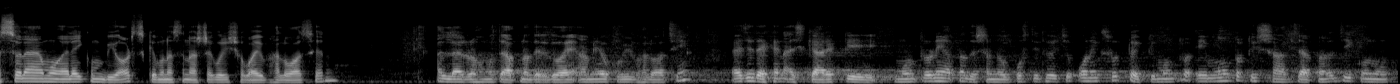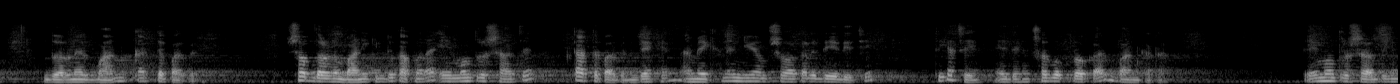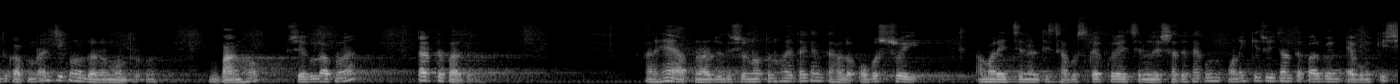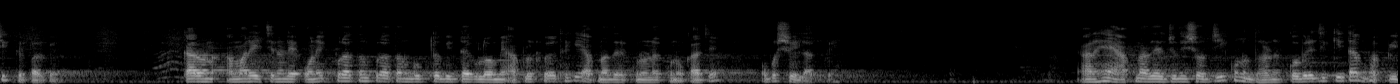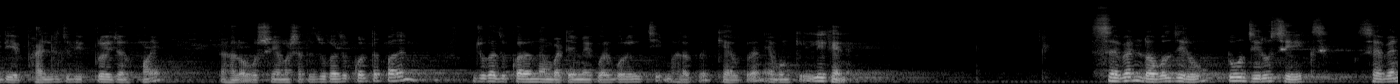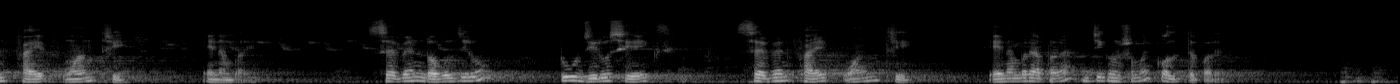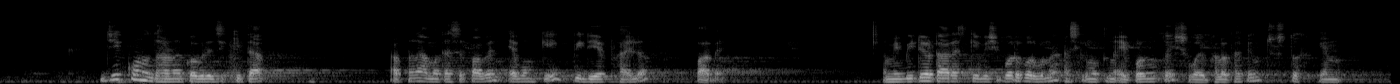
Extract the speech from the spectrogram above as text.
আসসালামু আলাইকুম বিয়ার্স কেমন আছেন? আশা করি সবাই ভালো আছেন। আল্লাহর রহমতে আপনাদের দোয়ায় আমিও খুবই ভালো আছি। এই যে দেখেন, আজকে আরেকটি মন্ত্র নিয়ে আপনাদের সামনে উপস্থিত হয়েছে। অনেক ছোট্ট একটি মন্ত্র। এই মন্ত্রটির সাহায্যে আপনারা যে কোনো ধরনের বান কাটতে পারবেন। সব ধরনের বাণী কিন্তু আপনারা এই মন্ত্রের সাহায্যে কাটতে পারবেন। দেখেন, আমি এখানে নিয়ম সহকারে দিয়ে দিচ্ছি ঠিক আছে? এই দেখেন, সর্বপ্রকার বান কাটা। এই মন্ত্রের সাহায্যে কিন্তু আপনারা যে কোনো ধরনের মন্ত্র, বান হোক, সেগুলো আপনারা কাটতে পারবেন। আর হ্যাঁ আপনারা যদি নতুন হয়ে থাকেন, তাহলে অবশ্যই আমার এই চ্যানেলটি সাবস্ক্রাইব করে এই চ্যানেলের সাথে থাকুন, অনেক কিছুই জানতে পারবেন এবং কি শিখতে পারবেন। কারণ আমার এই চ্যানেলে অনেক পুরাতন পুরাতন গুপ্ত বিদ্যাগুলো আমি আপলোড করে থাকি, আপনাদের কোনো না কোনো কাজে অবশ্যই লাগবে। আর হ্যাঁ আপনাদের যদি সব যে কোনো ধরনের কবিরাজি কিতাব বা পিডিএফ ফাইলের যদি প্রয়োজন হয়, তাহলে অবশ্যই আমার সাথে যোগাযোগ করতে পারেন। যোগাযোগ করার নাম্বারটি আমি একবার বলে দিচ্ছি, ভালো করে খেয়াল করেন এবং কি লিখে নেন। Seven double zero two zero six seven five one three এই নাম্বারে। Seven double zero two zero six seven five one three এই নাম্বারে আপনারা যে কোনো সময় কল দিতে পারেন। যে কোনো ধরনের কবিরাজি কিতাব আপনারা আমার কাছে পাবেন এবং কি পিডিএফ ফাইলও পাবেন। আমি ভিডিওটা আর আজকে বেশি বড় করব না। আজকের মতন এই পর্যন্তই। সবাই ভালো থাকেন, সুস্থ থাকেন।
